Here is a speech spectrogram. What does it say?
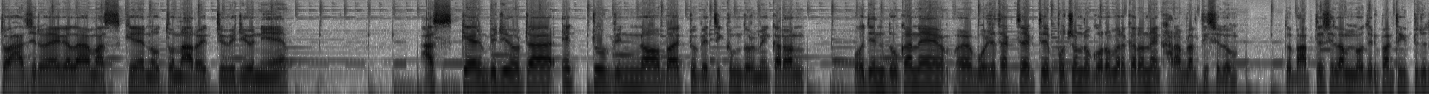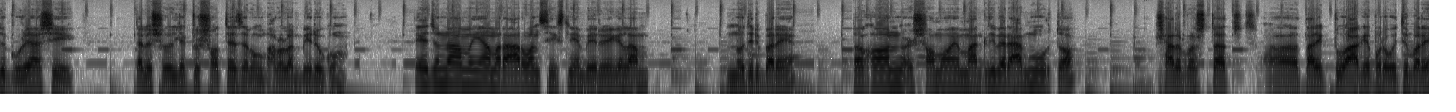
তো হাজির হয়ে গেলাম আজকে নতুন আরও একটি ভিডিও নিয়ে। আজকের ভিডিওটা একটু ভিন্ন বা একটু ব্যতিক্রম ধর্মী, কারণ ওই দিন দোকানে বসে থাকতে থাকতে প্রচণ্ড গরমের কারণে খারাপ লাগতেছিল। তো ভাবতেছিলাম নদীর পাড় থেকে একটু যদি ঘুরে আসি তাহলে শরীরটা একটু সতেজ এবং ভালো লাগবে এরকম। এই জন্য আমি আমার আর ওয়ান সিক্স নিয়ে বের হয়ে গেলাম নদীর পাড়ে। তখন সময় মাগরিবের আগ মুহূর্ত, সাড়ে পাঁচটা তার একটু আগে পরে হইতে পারে।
